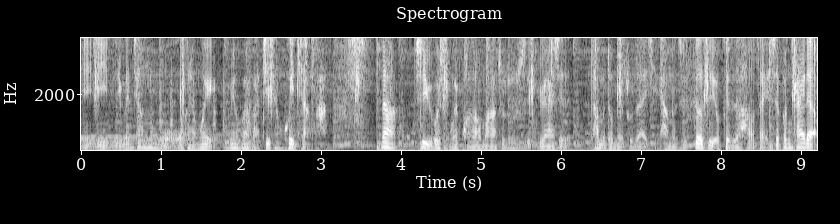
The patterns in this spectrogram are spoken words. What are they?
你你你们这样弄我，我可能会没有办法继承会长啊。那至于为什么会跑到妈妈住处，是原来是他们都没有住在一起，他们是各自有各自的豪宅，是分开的，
